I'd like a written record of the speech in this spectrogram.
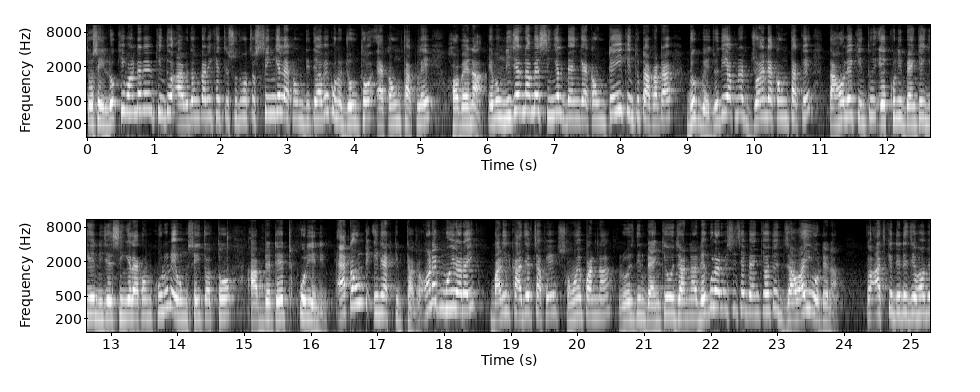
তো সেই লক্ষ্মী ভাণ্ডারের কিন্তু আবেদনকারী ক্ষেত্রে শুধুমাত্র সিঙ্গেল অ্যাকাউন্ট দিতে হবে, কোনো যৌথ অ্যাকাউন্ট থাকলে হবে না। এবং নিজের নামে সিঙ্গেল ব্যাংক অ্যাকাউন্টেই কিন্তু টাকাটা ঢুকবে। যদি আপনার জয়েন্ট অ্যাকাউন্ট থাকে, তাহলে কিন্তু এক্ষুনি ব্যাংকে গিয়ে নিজের সিঙ্গেল অ্যাকাউন্ট খুলুন এবং সেই তথ্য আপডেটেড করিয়ে নিন। অ্যাকাউন্ট ইনঅ্যাক্টিভ থাকা। অনেক মহিলারাই বাড়ির কাজের চাপে সময় পান না, রোজ দিন ব্যাংকেও যান না রেগুলার বেসিসে ব্যাংকে হয়তো যাওয়াই ওঠে না। তো আজকে ডেটে যেভাবে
